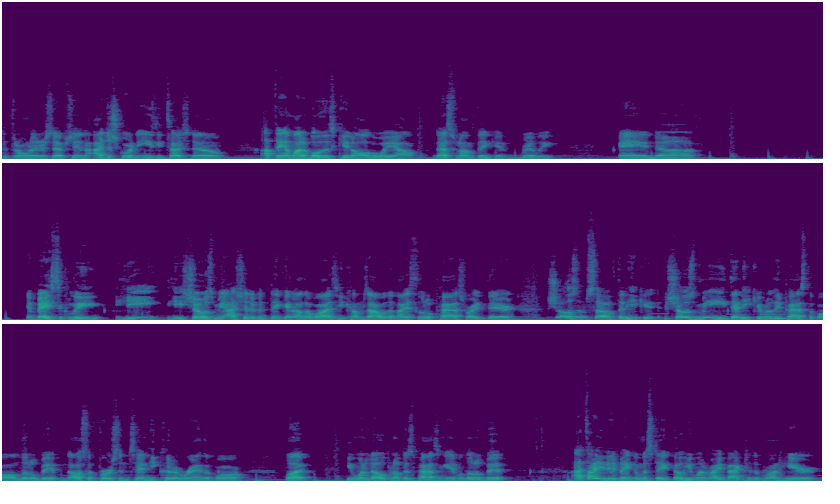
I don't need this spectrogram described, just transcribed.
to throw an interception. I just scored an easy touchdown. I think I might have blown this kid all the way out. That's what I'm thinking, really. And uh, and basically, he he shows me I should have been thinking otherwise. He comes out with a nice little pass right there, shows himself that he can, shows me that he can really pass the ball a little bit. That was the first and ten. He could have ran the ball, but he wanted to open up his passing game a little bit. I thought he did make a mistake though. He went right back to the run here,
